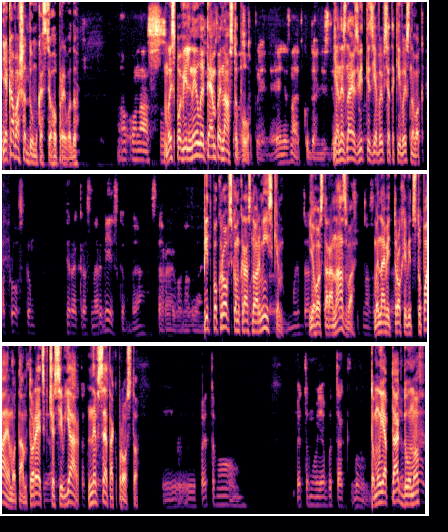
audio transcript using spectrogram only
Яка ваша думка з цього приводу? Ну, у нас Ми сповільнили темпи наступу. Я не знаю, звідки з'явився такий висновок. Під Покровськом Красноармійським. Ми Його стара назва. Ми навіть трохи відступаємо там. Торецьк, часів яр. Не все так просто. Ну, Тому я б так думав.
